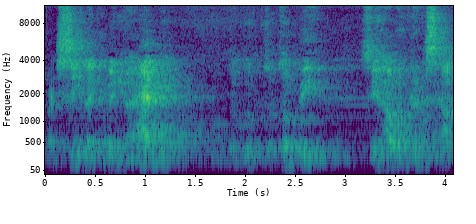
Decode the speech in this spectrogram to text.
But see, like when you add the, the, the topi, see how it brings color.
